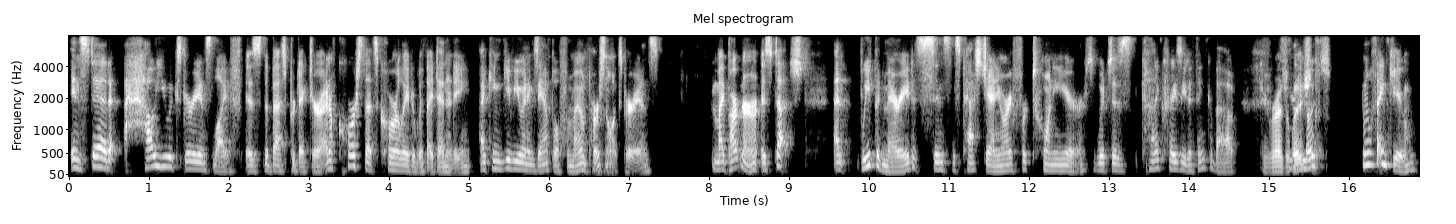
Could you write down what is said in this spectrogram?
Instead, how you experience life is the best predictor. And of course, that's correlated with identity. I can give you an example from my own personal experience. My partner is Dutch, and we've been married since this past January for 20 years, which is kind of crazy to think about. Congratulations. Most, well, thank you.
